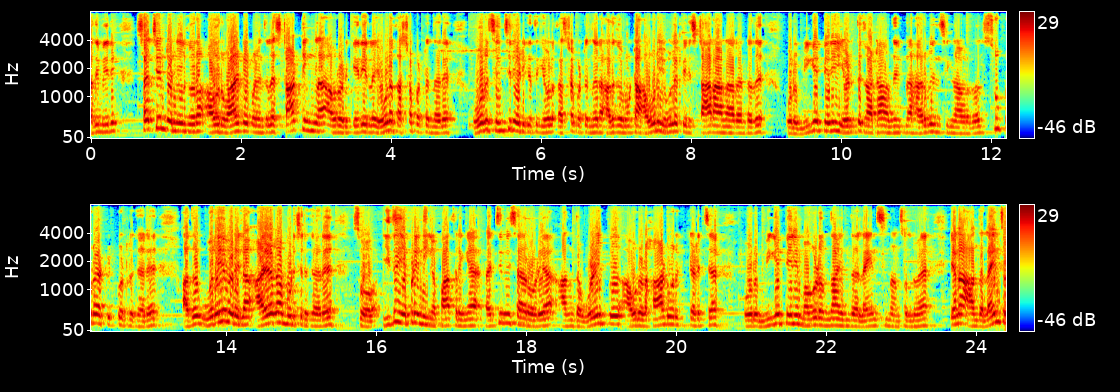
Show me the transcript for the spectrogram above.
அதே மாதிரி சச்சின் டெண்டுல்கரும் அவர் வாழ்க்கை பயணத்துல ஸ்டார்டிங்ல அவரோட கெரியர்ல எவ்வளவு கஷ்டப்பட்டு இருந்தாரு ஒரு செஞ்சுரி அடிக்கிறதுக்கு எவ்வளவு கஷ்டப்பட்டு இருந்தாரு அதுக்கப்புறமேட்டு அவரும் எவ்வளவு பெரிய ஸ்டார் ஆனாருன்றது ஒரு மிகப்பெரிய எடுத்துக்காட்டா வந்து இப்ப ஹர்பஜன் சிங் அவர்கள் வந்து சூப்பரா ட்விட் போட்டிருக்காரு. அது ஒரே வரையில அழகா முடிச்சிருக்காரு. ஸோ இது எப்படி நீங்க பாக்குறீங்க? ரஜினி சாரோடைய அந்த உழைப்பு அவரோட ஹார்ட் ஒர்க் கிடைச்ச ஒரு மிகப்பெரிய மகுடம் தான் இந்த லைன்ஸ் நான் சொல்லுவேன். ஏன்னா அந்த லைன்ஸ்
